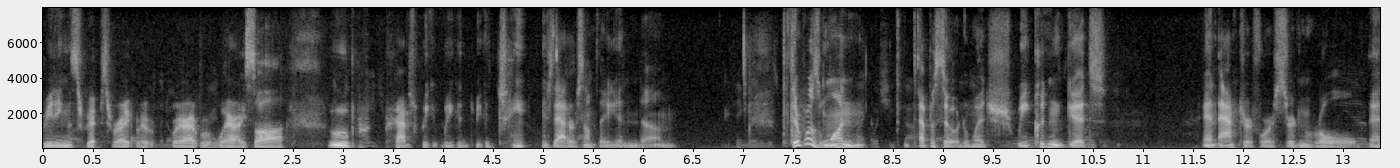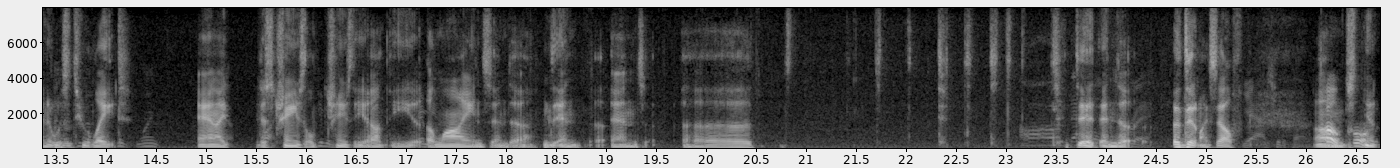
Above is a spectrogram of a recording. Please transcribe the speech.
reading the scripts where where I, where I saw, ooh, perhaps we could we could we could change that or something. And um, there was one episode in which we couldn't get an actor for a certain role, and it was too late. And I just changed the change the uh, the uh, lines and uh, and and uh, did and uh, did it myself. Um, Oh, just, cool. you know,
